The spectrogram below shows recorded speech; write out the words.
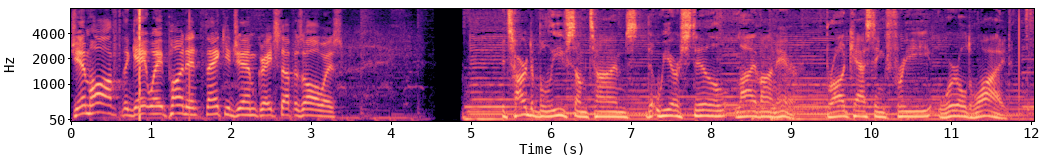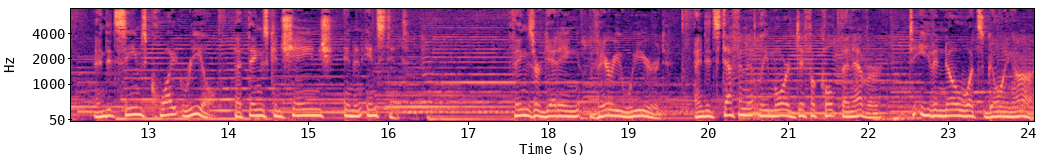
Jim Hoft, the Gateway pundit. Thank you, Jim. Great stuff as always. It's hard to believe sometimes that we are still live on air broadcasting free worldwide. And it seems quite real that things can change in an instant. Things are getting very weird, and it's definitely more difficult than ever to even know what's going on.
